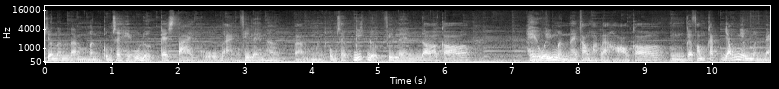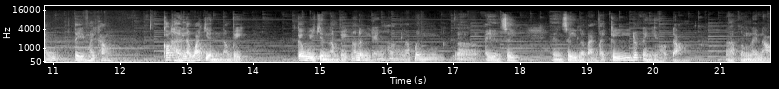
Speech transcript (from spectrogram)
cho nên là mình cũng sẽ hiểu được cái style của bạn freelance hơn và mình cũng sẽ biết được freelance đó có hiểu ý mình hay không hoặc là họ có ừ, cái phong cách giống như mình đang tìm hay không. Có thể là quá trình làm việc cái quy trình làm việc nó đơn giản hơn là bên ờ, uh, agency agency là bạn phải ký rất là nhiều hợp đồng à, hợp đồng này nọ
